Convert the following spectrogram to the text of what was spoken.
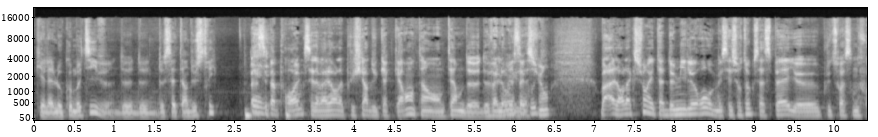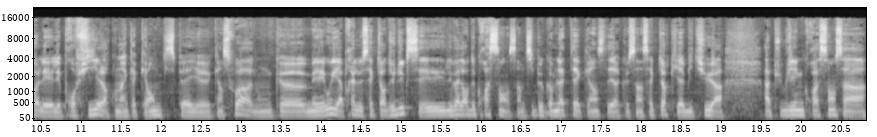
qui est la locomotive de, de, de cette industrie. Bah, c'est pas pour rien que c'est la valeur la plus chère du CAC 40 hein, en termes de, de valorisation. Bah alors l'action est à 2000 euros, mais c'est surtout que ça se paye euh, plus de 60 fois les, les profits, alors qu'on a un CAC 40 qui se paye 15 euh, fois. Donc, euh, mais oui, après le secteur du luxe, c'est les valeurs de croissance, un petit peu comme la tech. Hein, C'est-à-dire que c'est un secteur qui est habitué à, à publier une croissance à,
